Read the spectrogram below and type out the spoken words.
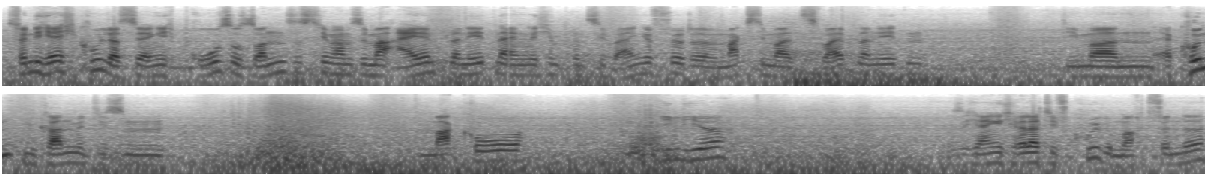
Das finde ich echt cool, dass sie eigentlich pro so Sonnensystem haben sie mal einen Planeten eigentlich im Prinzip eingeführt, oder maximal zwei Planeten, die man erkunden kann mit diesem Mako-Mobil hier. Was ich eigentlich relativ cool gemacht finde.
